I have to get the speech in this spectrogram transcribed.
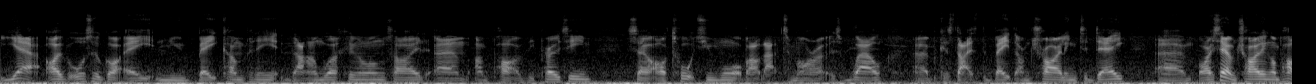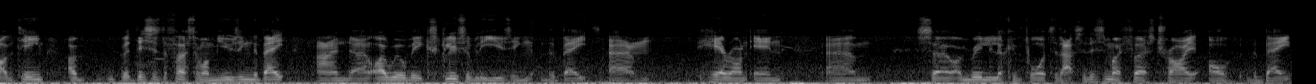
yeah, I've also got a new bait company that I'm working alongside. Um, I'm part of the pro team, so I'll talk to you more about that tomorrow as well, uh, because that is the bait that I'm trialing today. Um, or I say I'm trialing, I'm part of the team, uh, but this is the first time I'm using the bait, and uh, I will be exclusively using the bait um, here on in. Um, so I'm really looking forward to that. So this is my first try of the bait.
